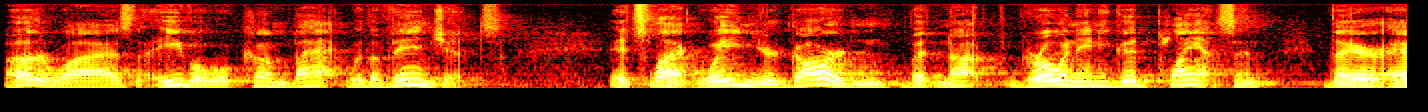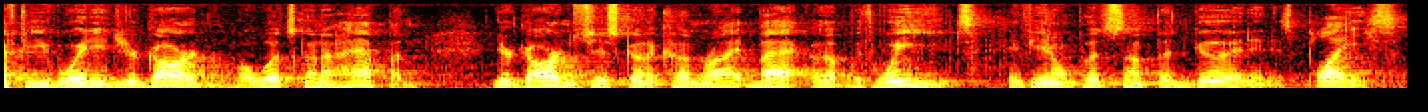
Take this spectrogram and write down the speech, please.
Otherwise, the evil will come back with a vengeance. It's like weeding your garden, but not growing any good plants in there after you've weeded your garden. Well, what's going to happen? your garden's just going to come right back up with weeds if you don't put something good in its place.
